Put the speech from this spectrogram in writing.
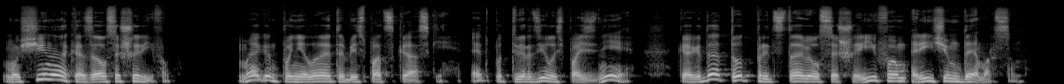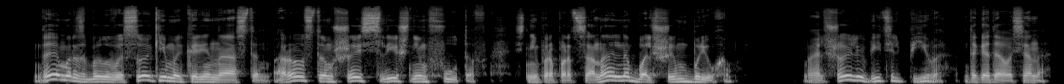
Мужчина оказался шерифом. Меган поняла это без подсказки. Это подтвердилось позднее, когда тот представился шерифом Ричем Деморсом. Деморс был высоким и коренастым, ростом шесть с лишним футов, с непропорционально большим брюхом. «Большой любитель пива», — догадалась она.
